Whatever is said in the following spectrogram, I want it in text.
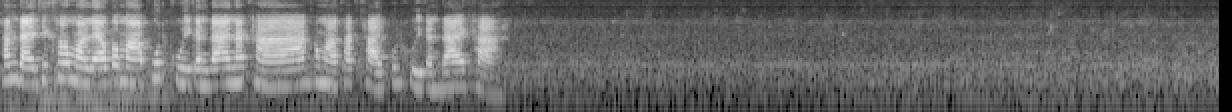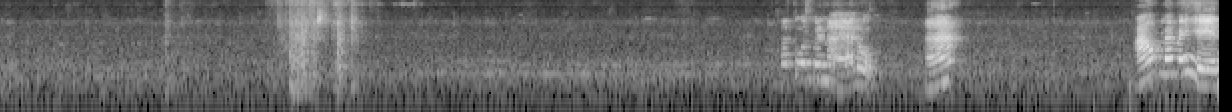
ท่านใดที่เข้ามาแล้วก็มาพูดคุยกันได้นะคะ เข้ามาทักทายพูดคุยกันได้ค่ะสตูนไปไหนอะลูก ฮะ เอ้าแม่ไม่เห็น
